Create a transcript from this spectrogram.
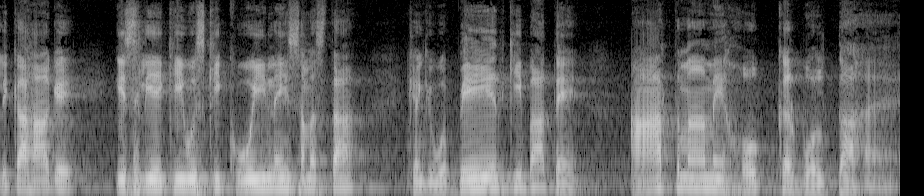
लिखा आगे, इसलिए कि उसकी कोई नहीं समझता, क्योंकि वो वेद की बातें आत्मा में होकर बोलता है।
